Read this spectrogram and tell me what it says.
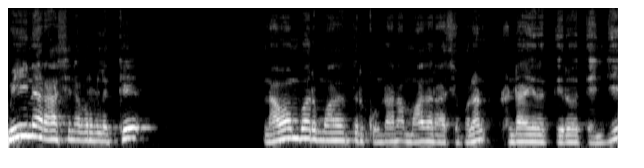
மீன ராசி நபர்களுக்கு நவம்பர் மாதத்திற்கு உண்டான மாத ராசி பலன் ரெண்டாயிரத்தி இருபத்தி அஞ்சு.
